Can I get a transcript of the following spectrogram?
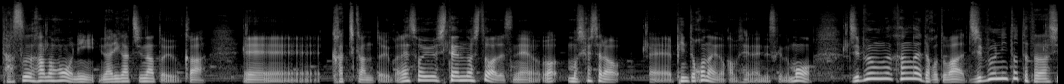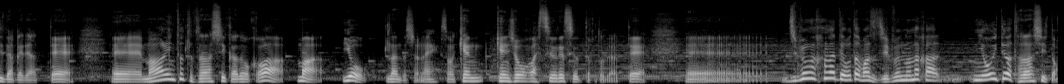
多数派の方になりがちなというか、えー、価値観というかねそういう視点の人はですねもしかしたらえー、ピンとこないのかもしれないんですけども自分が考えたことは自分にとって正しいだけであって、えー、周りにとって正しいかどうかはまあ要なんでしょうねその検検証が必要ですよってことであって、えー、自分が考えたことはまず自分の中においては正しいと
